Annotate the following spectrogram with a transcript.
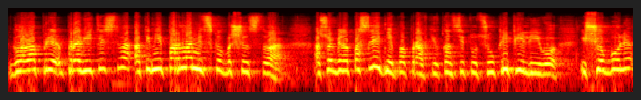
Глава правительства от имени парламентского большинства, особенно последние поправки в Конституцию укрепили его еще более,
